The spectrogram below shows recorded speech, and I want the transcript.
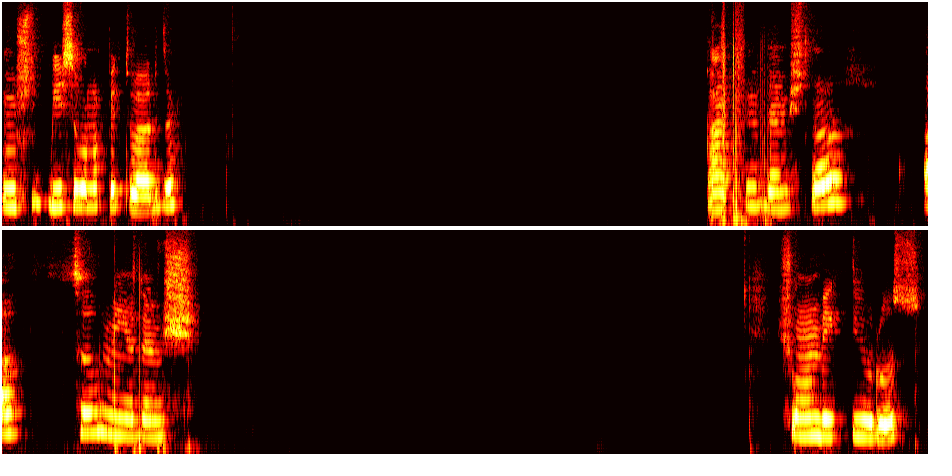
Üçlük birisi bana pet verdi. Ne demişler? Atılmıyor demiş. Şu an bekliyoruz.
